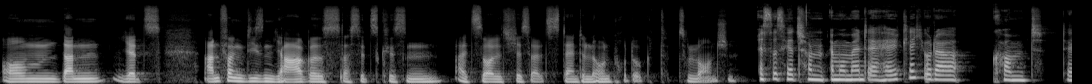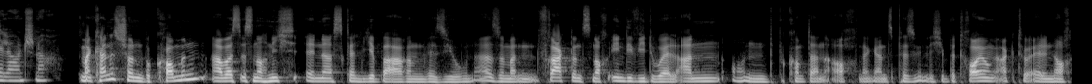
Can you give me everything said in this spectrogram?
um dann jetzt Anfang diesen Jahres das Sitzkissen als solches, als Standalone-Produkt zu launchen. Ist es jetzt schon im Moment erhältlich oder kommt der Launch noch? Man kann es schon bekommen, aber es ist noch nicht in einer skalierbaren Version. Also man fragt uns noch individuell an und bekommt dann auch eine ganz persönliche Betreuung aktuell noch.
